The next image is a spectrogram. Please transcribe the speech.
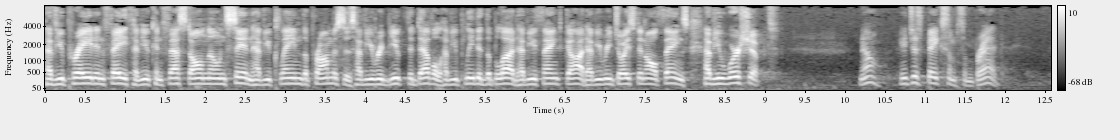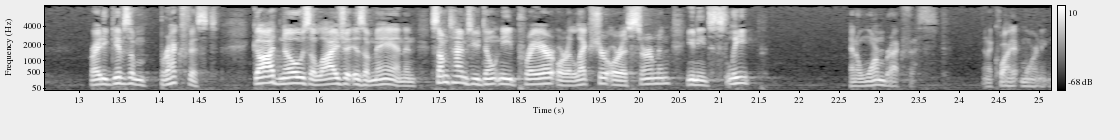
have you prayed in faith? Have you confessed all known sin? Have you claimed the promises? Have you rebuked the devil? Have you pleaded the blood? Have you thanked God? Have you rejoiced in all things? Have you worshiped? No. He just bakes them some bread. Right? He gives them breakfast. God knows Elijah is a man, and sometimes you don't need prayer or a lecture or a sermon. You need sleep and a warm breakfast and a quiet morning.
